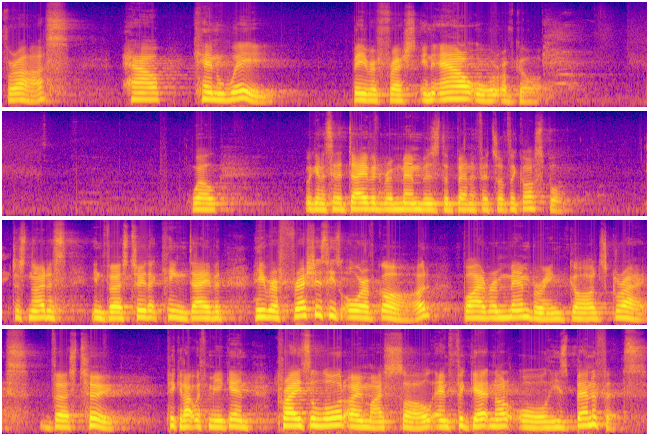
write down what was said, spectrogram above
for us, how can we be refreshed in our awe of God? Well, we're going to see that David remembers the benefits of the gospel. Just notice in verse 2 that King David, he refreshes his awe of God by remembering God's grace. Verse 2, pick it up with me again. Praise the Lord, O my soul, and forget not all his benefits.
